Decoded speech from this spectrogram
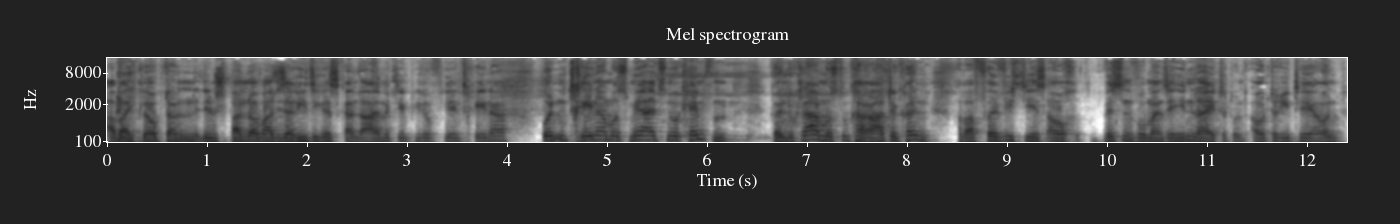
Aber ich glaube, dann in dem Spandau war dieser riesige Skandal mit dem pädophilen Trainer. Und ein Trainer muss mehr als nur kämpfen können. Du klar, musst du Karate können. Aber voll wichtig ist auch wissen, wo man sie hinleitet und autoritär und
